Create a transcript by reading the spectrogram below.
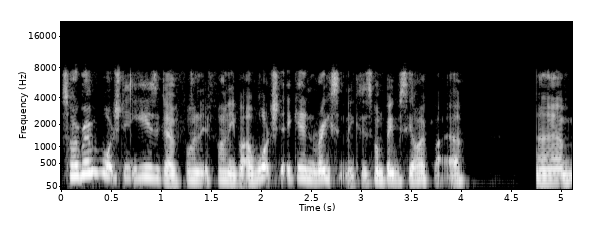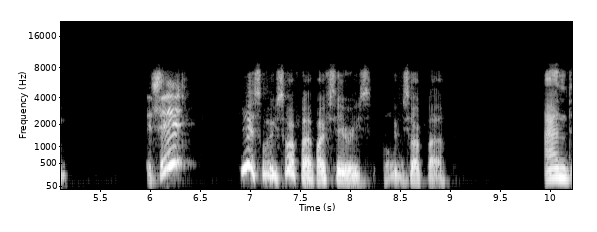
So I remember watching it years ago, finding it funny, but I watched it again recently because it's on BBC iPlayer. Um, Is it? yeah, it's on BBC iPlayer, both series, Ooh. BBC iPlayer. And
